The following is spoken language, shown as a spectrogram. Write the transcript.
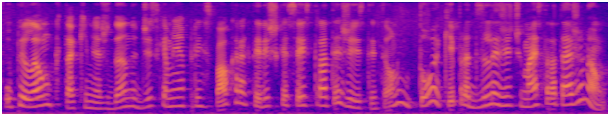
O pilão que está aqui me ajudando diz que a minha principal característica é ser estrategista, então não estou aqui para deslegitimar a estratégia, não.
